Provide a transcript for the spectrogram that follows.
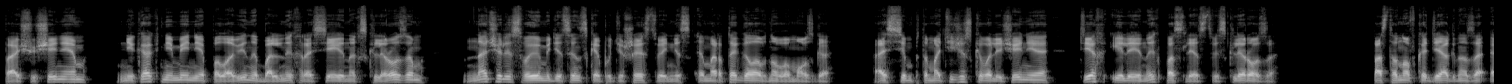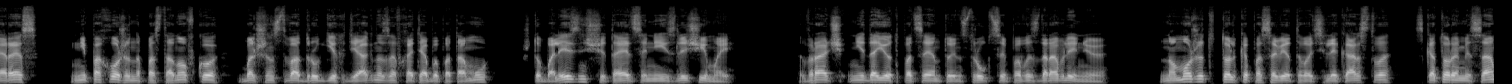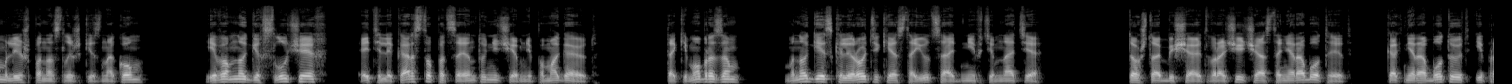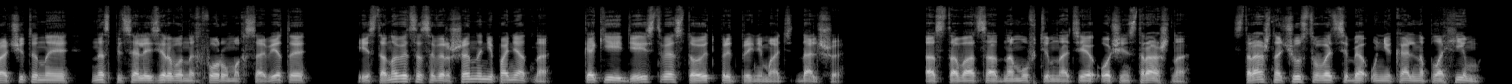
По ощущениям, никак не менее половины больных рассеянных склерозом начали свое медицинское путешествие не с МРТ головного мозга, а с симптоматического лечения тех или иных последствий склероза. Постановка диагноза РС не похожа на постановку большинства других диагнозов хотя бы потому, что болезнь считается неизлечимой. Врач не дает пациенту инструкции по выздоровлению, но может только посоветовать лекарства, с которыми сам лишь понаслышке знаком, и во многих случаях эти лекарства пациенту ничем не помогают. Таким образом, многие склеротики остаются одни в темноте. То, что обещают врачи, часто не работает, как не работают и прочитанные на специализированных форумах советы, и становится совершенно непонятно, какие действия стоит предпринимать дальше. Оставаться одному в темноте очень страшно. Страшно чувствовать себя уникально плохим,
